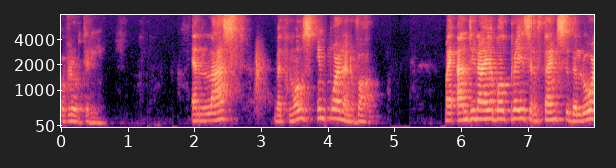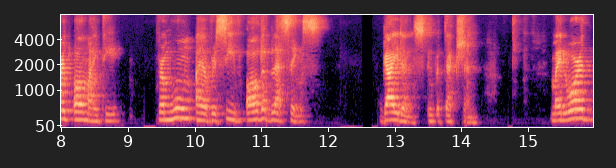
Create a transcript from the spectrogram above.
of Rotary. And last but most important of all, my undeniable praise and thanks to the Lord Almighty, from whom I have received all the blessings, guidance, and protection. My Lord,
